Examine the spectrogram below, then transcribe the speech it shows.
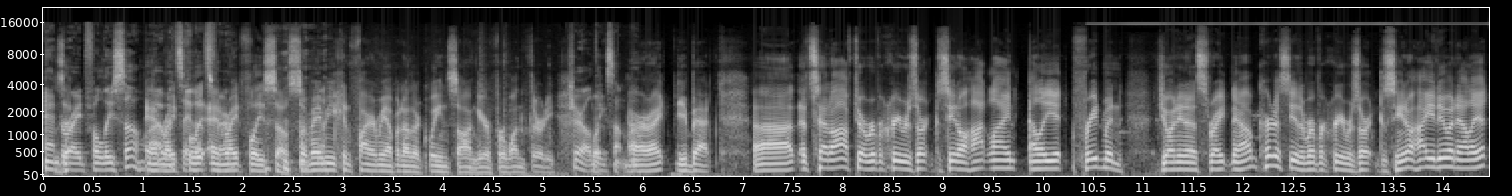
And rightfully so. And rightfully, and rightfully so. So maybe you can fire me up another Queen song here for 130. Sure, I'll dig something. All right, you bet. Uh, let's head off to our River Cree Resort Casino hotline. Elliot Friedman joining us right now, courtesy of the River Cree Resort Casino. How you doing, Elliot?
